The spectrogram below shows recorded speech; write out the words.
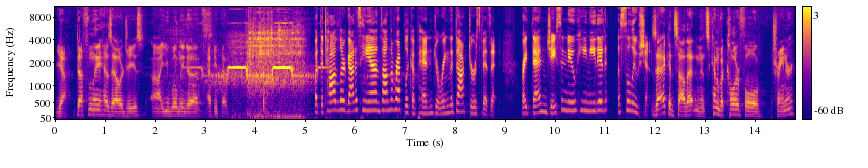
yeah, definitely has allergies. Uh, you will need an EpiPen. But the toddler got his hands on the replica pen during the doctor's visit. Right then, Jason knew he needed a solution. Zach had saw that, and it's kind of a colorful trainer.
